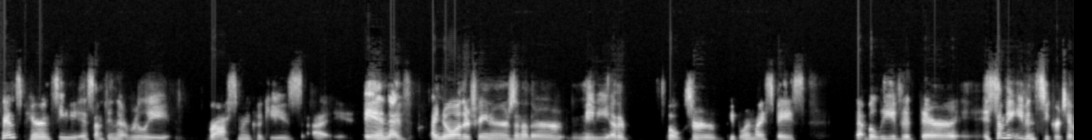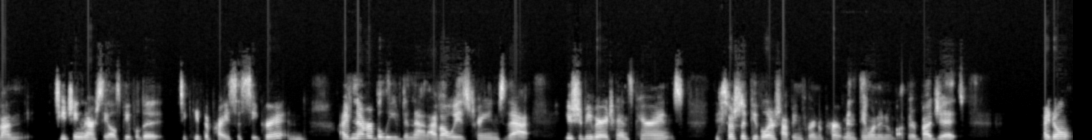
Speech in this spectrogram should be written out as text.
transparency is something that really frosts my cookies, uh, and I've I know other trainers and other maybe other folks or people in my space that believe that there is something even secretive on teaching our salespeople to to keep the price a secret. And I've never believed in that. I've always trained that you should be very transparent, especially people are shopping for an apartment. They want to know about their budget. I don't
